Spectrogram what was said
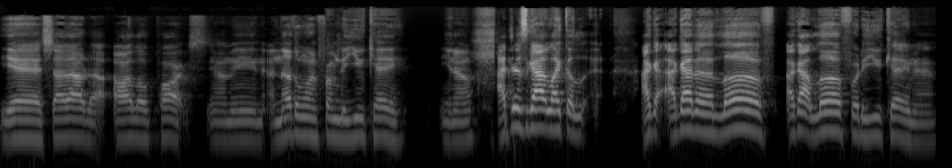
Yeah, shout out to Arlo Parks. You know what I mean? Another one from the UK. You know, I just got like a, I got I got a love. I got love for the UK, man.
